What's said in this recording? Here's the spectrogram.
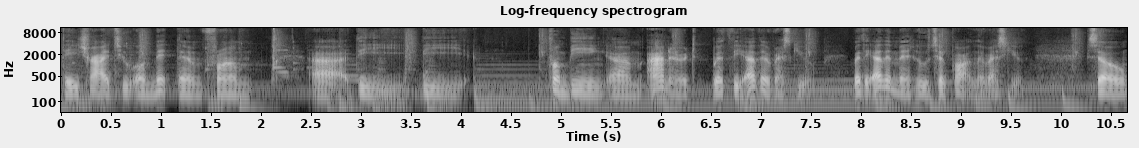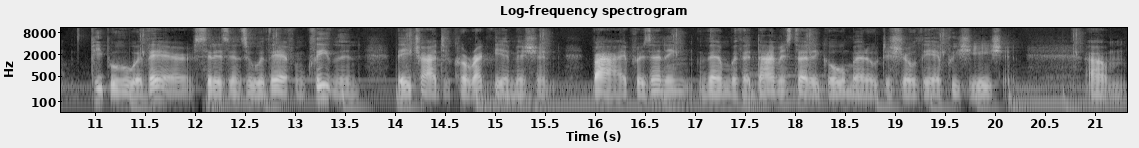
they tried to omit them from uh, the the from being um, honored with the other rescue, with the other men who took part in the rescue. So people who were there, citizens who were there from Cleveland, they tried to correct the omission by presenting them with a diamond-studded gold medal to show their appreciation. Um,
